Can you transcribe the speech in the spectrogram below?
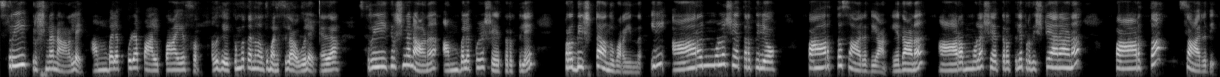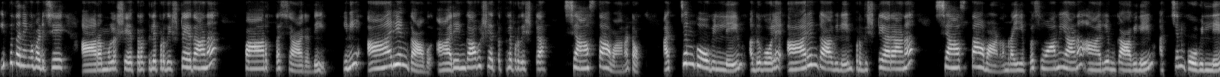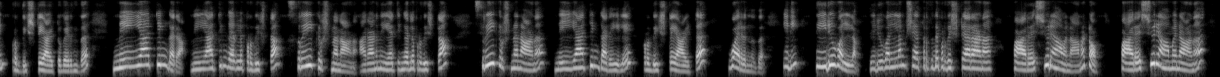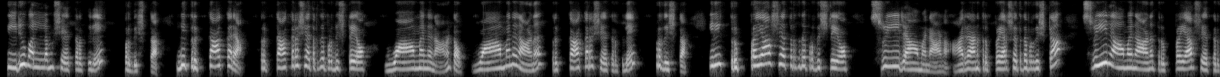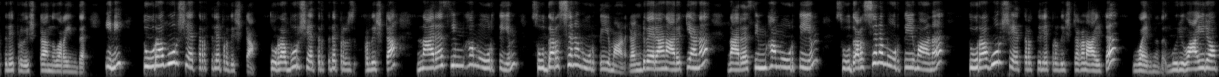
ശ്രീകൃഷ്ണനാണ് അമ്പലപ്പുഴ പാൽപായസം അത് കേൾക്കുമ്പോൾ തന്നെ നമുക്ക് മനസ്സിലാവും അല്ലെ? ഏതാ? ശ്രീകൃഷ്ണനാണ് അമ്പലപ്പുഴ ക്ഷേത്രത്തിലെ പ്രതിഷ്ഠ എന്ന് പറയുന്നത്. ഇനി ആറന്മുള ക്ഷേത്രത്തിലെയോ? പാർത്ഥസാരഥിയാണ്. ഏതാണ്? ആറന്മുള ക്ഷേത്രത്തിലെ പ്രതിഷ്ഠ ആരാണ് പാർത്ഥ സാരഥി. ഇപ്പൊ തന്നെ അങ്ങ് പഠിച്ചേ. ആറന്മുള ക്ഷേത്രത്തിലെ പ്രതിഷ്ഠ ഏതാണ്? പാർത്ഥശാരഥി ഇനി ആര്യങ്കാവ്. ആര്യങ്കാവ് ക്ഷേത്രത്തിലെ പ്രതിഷ്ഠ ശാസ്താവാണ് കേട്ടോ അച്ചൻകോവിലെയും അതുപോലെ ആര്യങ്കാവിലെയും പ്രതിഷ്ഠ ആരാണ്? ശാസ്താവാണ്. നമ്മുടെ അയ്യപ്പ സ്വാമിയാണ് ആര്യങ്കാവിലെയും അച്ചൻകോവിലെയും പ്രതിഷ്ഠയായിട്ട് വരുന്നത്. നെയ്യാറ്റിൻകര. നെയ്യാറ്റിൻകരയിലെ പ്രതിഷ്ഠ ശ്രീകൃഷ്ണനാണ്. ആരാണ് നെയ്യാറ്റിൻകരയിലെ പ്രതിഷ്ഠ? ശ്രീകൃഷ്ണനാണ് നെയ്യാറ്റിൻകരയിലെ പ്രതിഷ്ഠയായിട്ട് വരുന്നത്. ഇനി തിരുവല്ലം. തിരുവല്ലം ക്ഷേത്രത്തിന്റെ പ്രതിഷ്ഠ ആരാണ് പരശുരാമനാണ് കേട്ടോ പരശുരാമനാണ് തിരുവല്ലം ക്ഷേത്രത്തിലെ പ്രതിഷ്ഠ. ഇനി തൃക്കാക്കര. തൃക്കാക്കര ക്ഷേത്രത്തിലെ പ്രതിഷ്ഠയോ? വാമനനാണ് കേട്ടോ വാമനനാണ് തൃക്കാക്കര ക്ഷേത്രത്തിലെ പ്രതിഷ്ഠ. ഇനി തൃപ്രയാർ ക്ഷേത്രത്തിന്റെ പ്രതിഷ്ഠയോ? ശ്രീരാമനാണ്. ആരാണ് തൃപ്രയാർ ക്ഷേത്രത്തിന്റെ പ്രതിഷ്ഠ? ശ്രീരാമനാണ് തൃപ്രയാർ ക്ഷേത്രത്തിലെ പ്രതിഷ്ഠ എന്ന് പറയുന്നത്. ഇനി തുറവൂർ ക്ഷേത്രത്തിലെ പ്രതിഷ്ഠ. തുറവൂർ ക്ഷേത്രത്തിലെ പ്ര- പ്രതിഷ്ഠ നരസിംഹമൂർത്തിയും സുദർശനമൂർത്തിയുമാണ്. രണ്ടുപേരാണ് ആരൊക്കെയാണ്? നരസിംഹമൂർത്തിയും സുദർശനമൂർത്തിയുമാണ് തുറവൂർ ക്ഷേത്രത്തിലെ പ്രതിഷ്ഠകളായിട്ട് വരുന്നത്. ഗുരുവായൂരോ?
